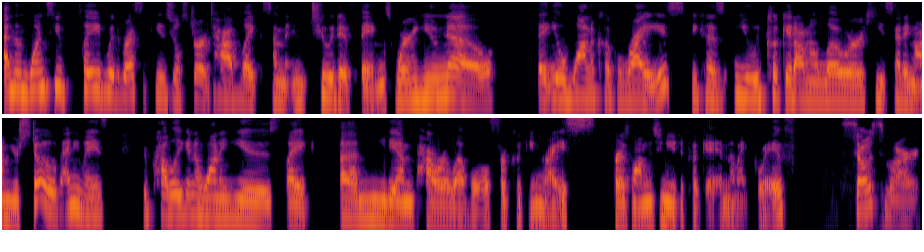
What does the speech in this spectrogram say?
And then once you've played with recipes, you'll start to have like some intuitive things where you know that you'll want to cook rice because you would cook it on a lower heat setting on your stove anyways. You're probably going to want to use like a medium power level for cooking rice for as long as you need to cook it in the microwave. So smart.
